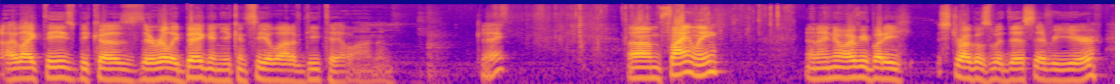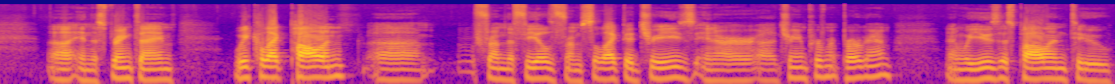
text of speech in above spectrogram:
I like these because they're really big and you can see a lot of detail on them. Okay. Um, finally, and I know everybody struggles with this every year uh, in the springtime, we collect pollen uh, from the field from selected trees in our uh, tree improvement program. And we use this pollen to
